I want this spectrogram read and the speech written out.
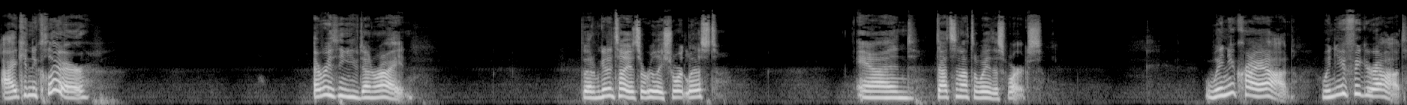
I can declare everything you've done right but I'm going to tell you, it's a really short list. And that's not the way this works. When you cry out, when you figure out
